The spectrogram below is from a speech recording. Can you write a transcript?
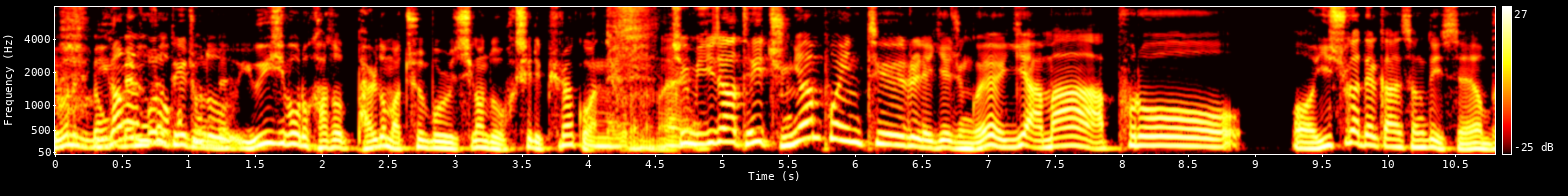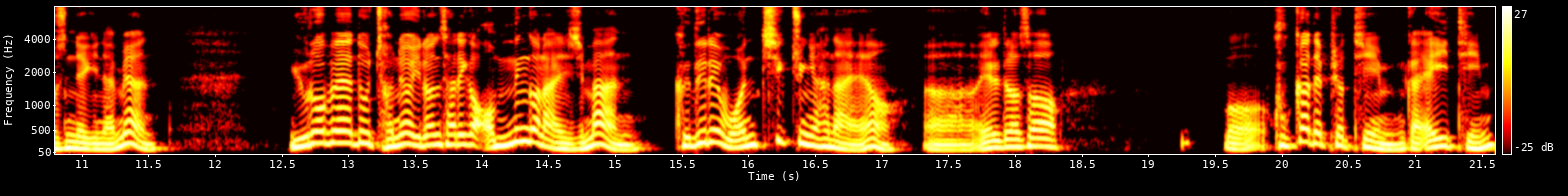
이번에 명- 이강인 선수가 되게 도 좋은데. U25로 가서 발도 맞춰볼 시간도 확실히 필요할 것 같네요. 그러면. 네. 지금 이 기자가 되게 중요한 포인트를 얘기해 준 거예요. 이게 아마 앞으로 어, 이슈가 될 가능성도 있어요. 무슨 얘기냐면 유럽에도 전혀 이런 사례가 없는 건 아니지만 그들의 원칙 중에 하나예요. 어, 예를 들어서 뭐 국가대표팀, 그러니까 A팀,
